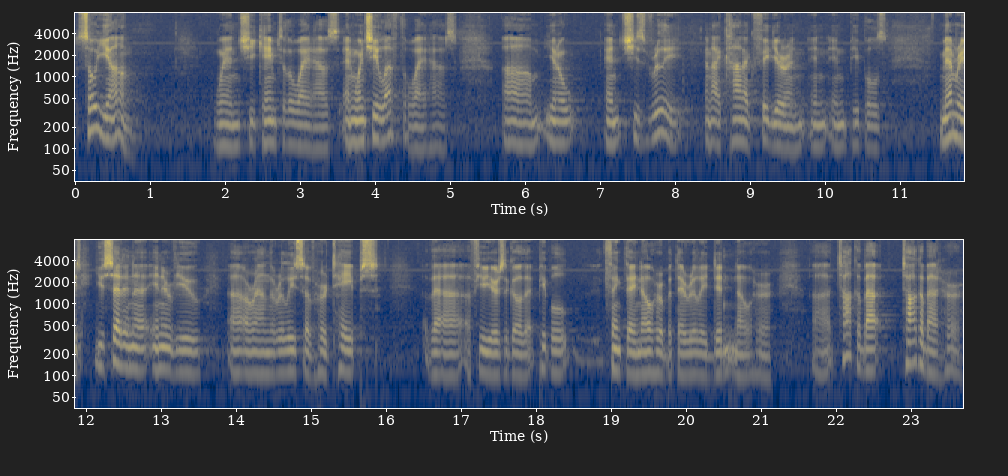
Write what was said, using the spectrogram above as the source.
so young when she came to the White House and when she left the White House. Um, you know, and she's really an iconic figure in, in, in people's memories. You said in an interview uh, around the release of her tapes the, a few years ago that people think they know her, but they really didn't know her. Uh, talk about talk about her.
